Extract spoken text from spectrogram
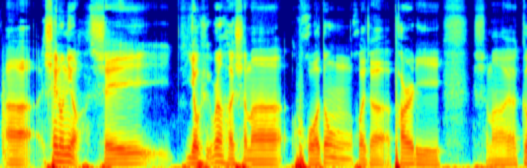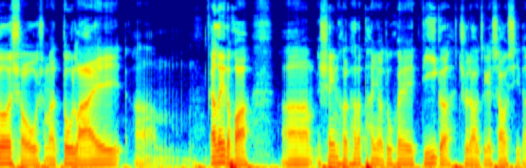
呃 Shane O'Neill，谁有任何什么活动或者 party，什么歌手什么都来啊、LA 的话，啊、Shane 和他的朋友都会第一个知道这个消息的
